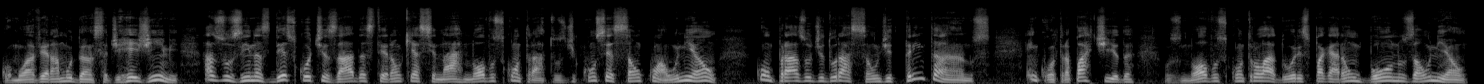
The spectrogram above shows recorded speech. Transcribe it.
Como haverá mudança de regime, as usinas descotizadas terão que assinar novos contratos de concessão com a União, com prazo de duração de 30 anos. Em contrapartida, os novos controladores pagarão bônus à União,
